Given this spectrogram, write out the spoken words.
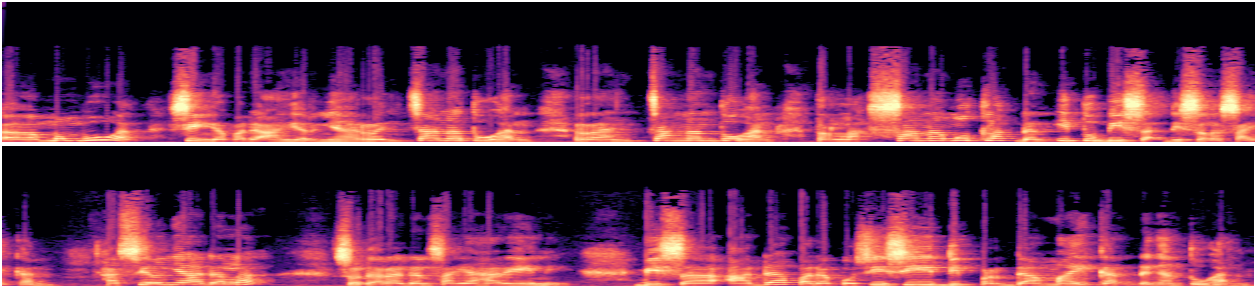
uh, membuat sehingga pada akhirnya rencana Tuhan, rancangan Tuhan terlaksana mutlak dan itu bisa diselesaikan. Hasilnya adalah saudara dan saya hari ini bisa ada pada posisi diperdamaikan dengan Tuhan.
